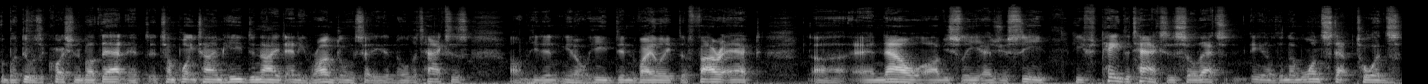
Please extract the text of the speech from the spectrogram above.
but there was a question about that. At, at some point in time, he denied any wrongdoing, said he didn't owe the taxes. Um, he didn't, you know, he didn't violate the FARA Act. Uh, and now, obviously, as you see, he's paid the taxes, so that's you know the number one step towards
